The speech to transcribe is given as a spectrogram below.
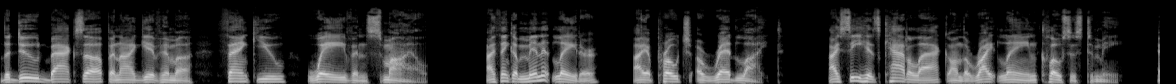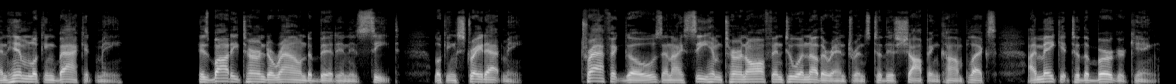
The dude backs up and I give him a thank you, wave, and smile. I think a minute later, I approach a red light. I see his Cadillac on the right lane closest to me, and him looking back at me. His body turned around a bit in his seat, looking straight at me. Traffic goes, and I see him turn off into another entrance to this shopping complex. I make it to the Burger King.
